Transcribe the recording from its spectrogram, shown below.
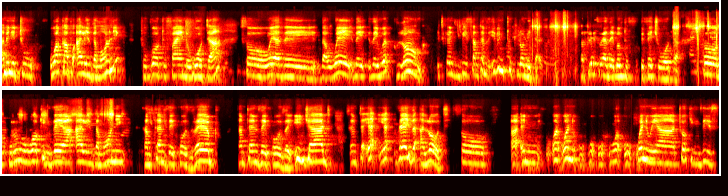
I mean, to wake up early in the morning to go to find water. So where they, the way they, they work long, it can be sometimes even two kilometers, the place where they're going to, to fetch water. So through walking there early in the morning, sometimes they cause rape, sometimes they cause injured, sometimes, yeah, yeah, there is a lot. So uh, and when, when we are talking these,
